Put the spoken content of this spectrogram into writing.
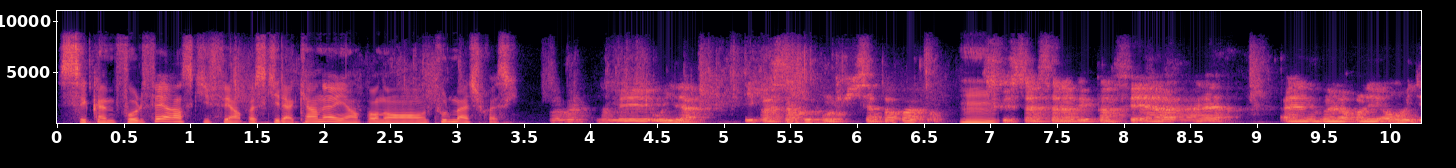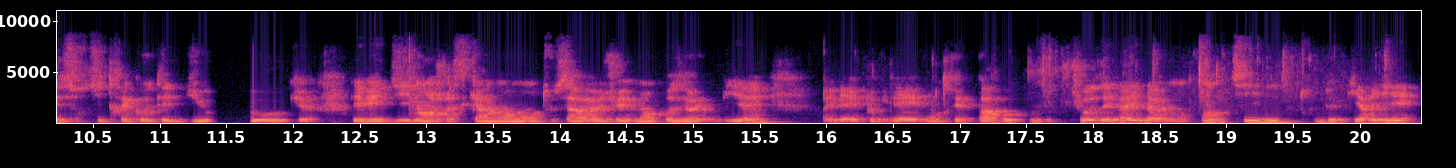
c'est quand même, faut le faire, hein, ce qu'il fait, hein, parce qu'il a qu'un œil, hein, pendant tout le match presque. Ouais, ouais. Non, mais oui, là, il passait un peu pour le fils à papa, quoi. Hmm. Parce que ça, ça l'avait pas fait à, à la, à la Nouvelle-Orléans. Il était sorti très côté de Duke. Il avait dit non, je reste qu'un an, tout ça, je vais m'imposer au NBA. Il avait, montré pas beaucoup de choses. Et là, il a montré un petit truc de guerrier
